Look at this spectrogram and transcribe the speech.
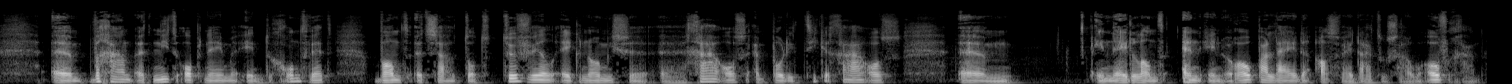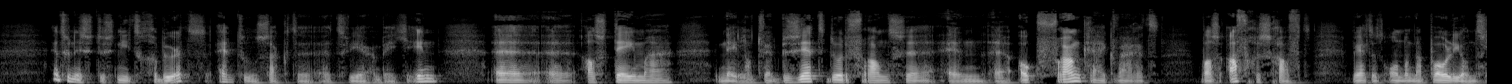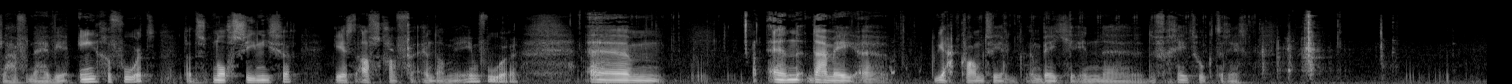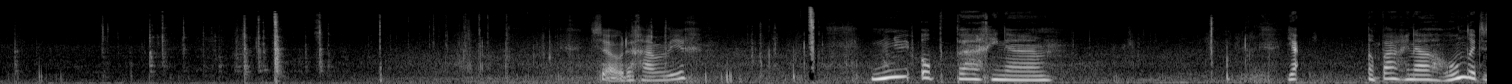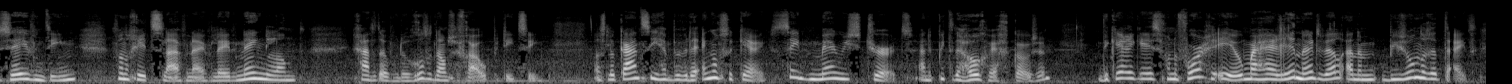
Ehm, we gaan het niet opnemen in de grondwet, want het zou tot te veel economische chaos en politieke chaos um, in Nederland en in Europa leiden als wij daartoe zouden overgaan. En toen is het dus niet gebeurd. En toen zakte het weer een beetje in uh, uh, als thema. Nederland werd bezet door de Fransen. En uh, ook Frankrijk, waar het was afgeschaft, werd het onder Napoleon slavernij weer ingevoerd. Dat is nog cynischer. Eerst afschaffen en dan weer invoeren. Um, en daarmee ja, kwam het weer een beetje in de vergeethoek terecht. Zo, daar gaan we weer. Nu op pagina. Ja, op pagina 117 van de gids Slavernijverleden Nederland gaat het over de Rotterdamse vrouwenpetitie. Als locatie hebben we de Engelse kerk St. Mary's Church aan de Pieter de Hoogweg gekozen. De kerk is van de vorige eeuw, maar herinnert wel aan een bijzondere tijd.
